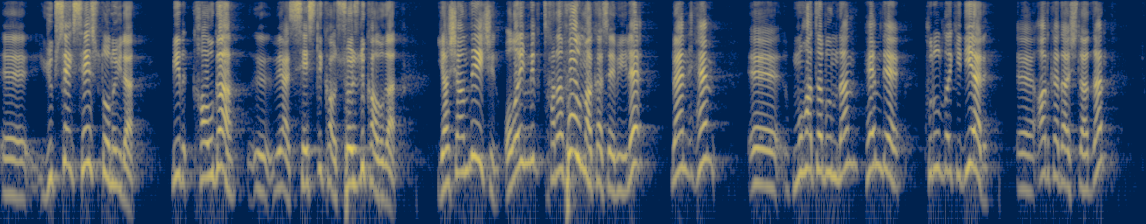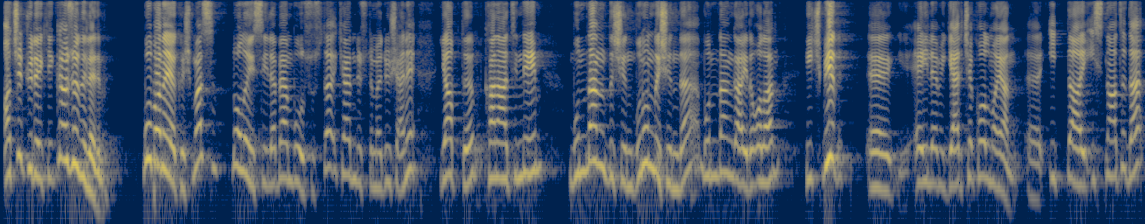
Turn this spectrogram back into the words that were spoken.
e, yüksek ses tonuyla bir kavga e, veya sesli kavga, sözlü kavga yaşandığı için olayın bir tarafı olmak hasebiyle ben hem e, muhatabımdan hem de kuruldaki diğer e, arkadaşlardan açık yüreklilikle özür diledim. Bu bana yakışmaz. Dolayısıyla ben bu hususta kendi üstüme düşeni yaptığım kanaatindeyim. Bundan dışın, bunun dışında bundan gayrı olan hiçbir e, eylemi gerçek olmayan e, iddiayı, isnatı da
